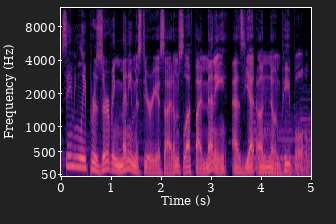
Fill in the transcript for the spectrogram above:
seemingly preserving many mysterious items left by many as yet unknown people.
